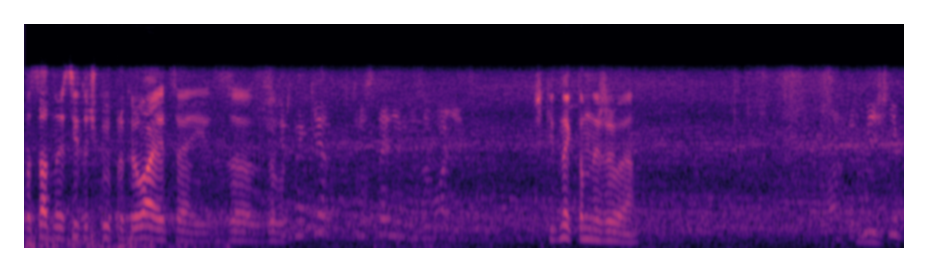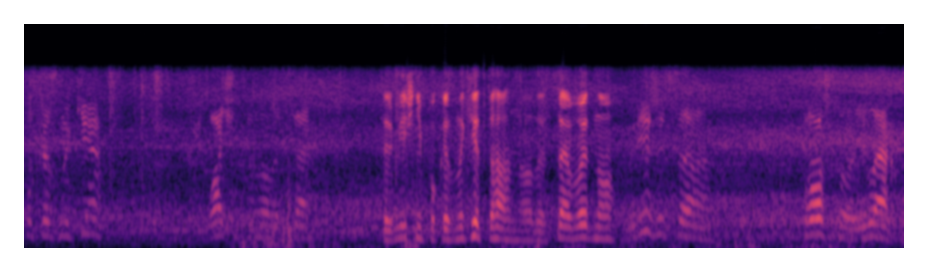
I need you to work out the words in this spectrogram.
Фасадною сіточкою прикривається і за. Шкідники в трустині не заводяться. шкідник там не живе. А термічні показники бачите на лице. Термічні показники, та, ну, але це видно. Ріжеться просто і легко.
